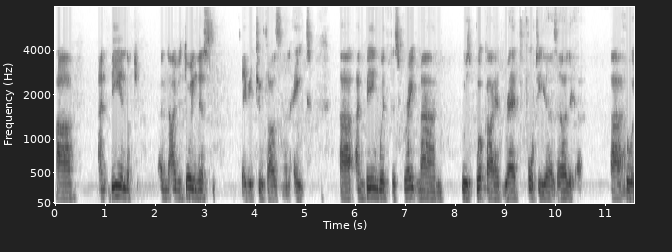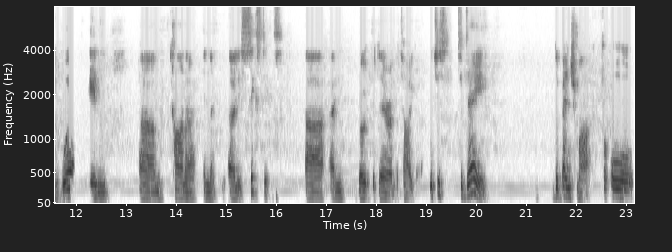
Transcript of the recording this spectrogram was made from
uh, and be in the, and I was doing this maybe 2008, uh, and being with this great man whose book I had read 40 years earlier, uh, who had worked in um, Kanha in the early 60s uh, and wrote The Deer and the Tiger, which is today the benchmark for all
